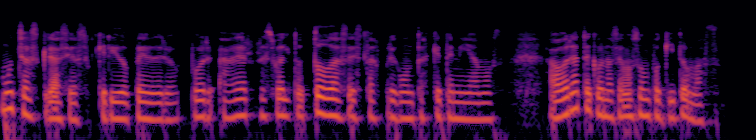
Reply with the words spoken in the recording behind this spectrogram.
Muchas gracias, querido Pedro, por haber resuelto todas estas preguntas que teníamos. Ahora te conocemos un poquito más.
